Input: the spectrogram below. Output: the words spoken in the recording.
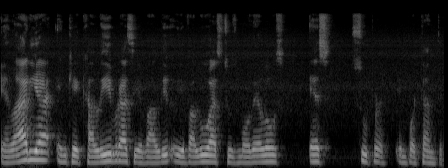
el área en que calibras y evalúas tus modelos es súper importante.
